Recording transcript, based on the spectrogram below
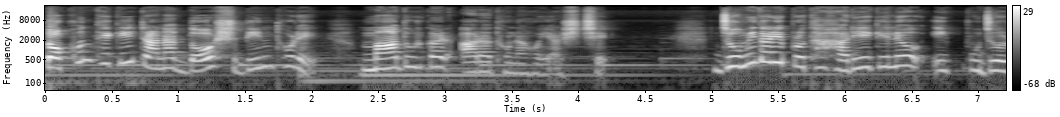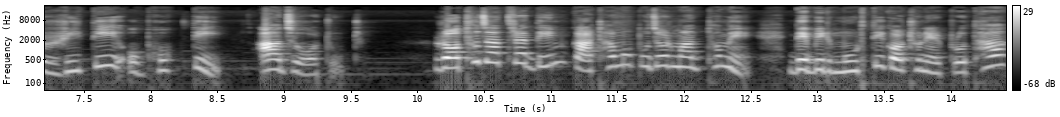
তখন থেকেই টানা দশ দিন ধরে মা দুর্গার আরাধনা হয়ে আসছে। জমিদারি প্রথা হারিয়ে গেলেও এই পুজোর রীতি ও ভক্তি আজও অটুট। রথযাত্রার দিন কাঠামো পুজোর মাধ্যমে দেবীর মূর্তি গঠনের প্রথা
